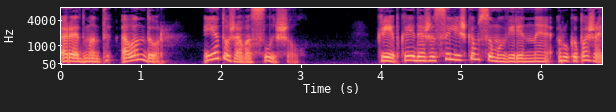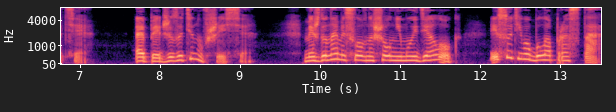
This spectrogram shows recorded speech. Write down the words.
Редмонд Аландор, я тоже о вас слышал. Крепкое и даже слишком самоуверенное рукопожатие. Опять же затянувшееся. Между нами словно шел немой диалог, и суть его была проста.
